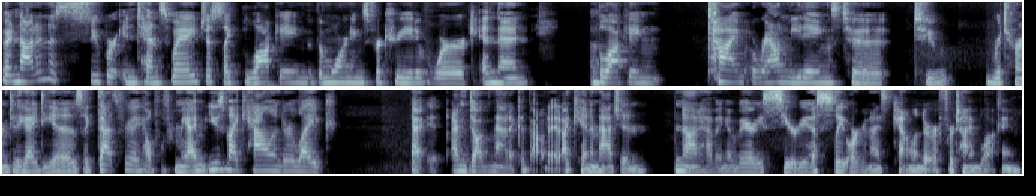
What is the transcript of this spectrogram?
but not in a super intense way, just like blocking the mornings for creative work and then blocking time around meetings to to return to the ideas. Like that's very helpful for me. I use my calendar like I'm dogmatic about it. I can't imagine not having a very seriously organized calendar for time blocking.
